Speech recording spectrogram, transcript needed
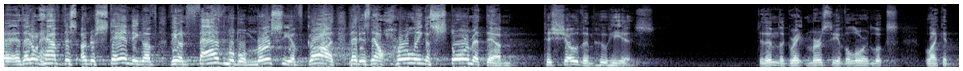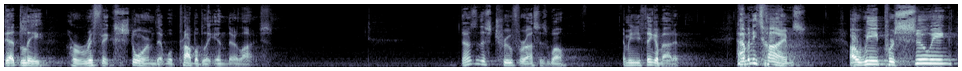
and they don't have this understanding of the unfathomable mercy of God that is now hurling a storm at them to show them who He is. To them, the great mercy of the Lord looks like a deadly, horrific storm that will probably end their lives. Now, isn't this true for us as well? I mean, you think about it. How many times are we pursuing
